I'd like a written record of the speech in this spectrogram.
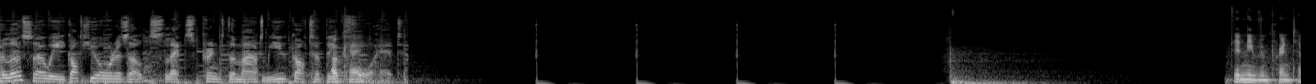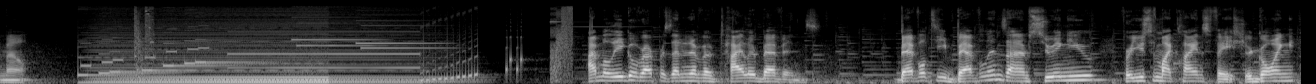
Hello, so we got your results. Let's print them out. You got a big Okay. forehead. Didn't even print him out. I'm a legal representative of Tyler Bevins. Bevelty Bevlins, and I'm suing you for use of my client's face. You're going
